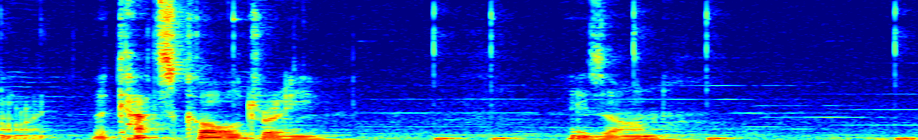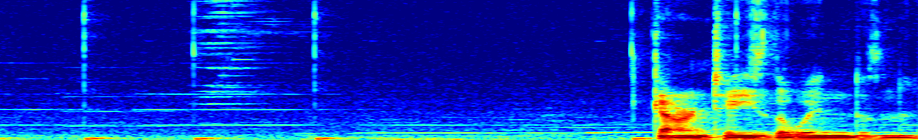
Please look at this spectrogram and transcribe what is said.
Alright, the Cat's Call Dream is on. Guarantees the win, doesn't it?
